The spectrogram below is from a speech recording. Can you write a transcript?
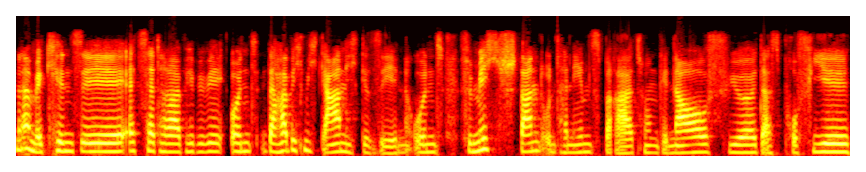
ne, McKinsey etc. ppb. Und da habe ich mich gar nicht gesehen. Und für mich stand Unternehmensberatung genau für das Profil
